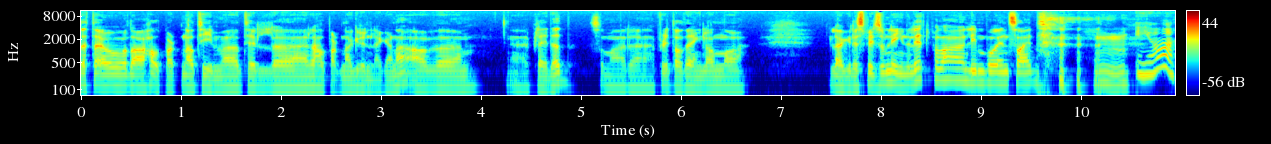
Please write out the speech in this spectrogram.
Dette er jo da halvparten av teamet til eh, Eller halvparten av grunnleggerne av uh, Playdead, som har uh, flytta til England og lager et spill som ligner litt på da Limbo Inside. Ja.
